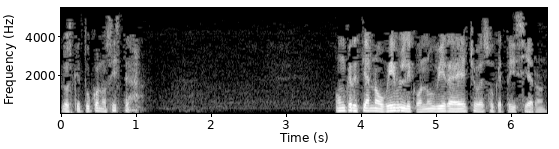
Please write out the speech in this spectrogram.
los que tú conociste. Un cristiano bíblico no hubiera hecho eso que te hicieron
